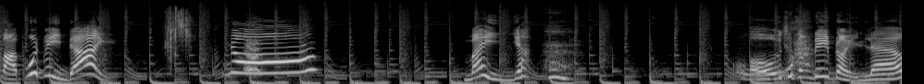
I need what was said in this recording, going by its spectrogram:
หมาพูดไม่ได้นอไม่ยะ โอ้ ฉันต้องรีบหน่อยแล้ว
